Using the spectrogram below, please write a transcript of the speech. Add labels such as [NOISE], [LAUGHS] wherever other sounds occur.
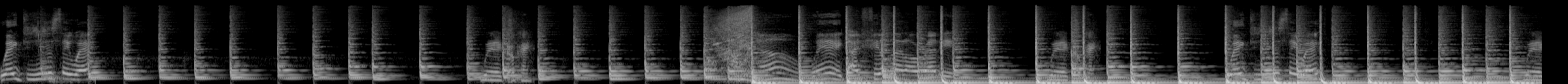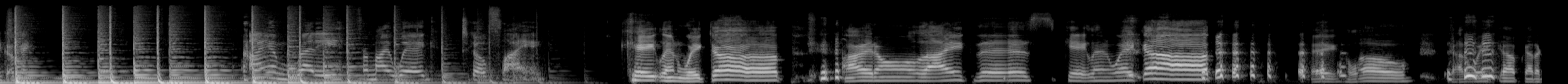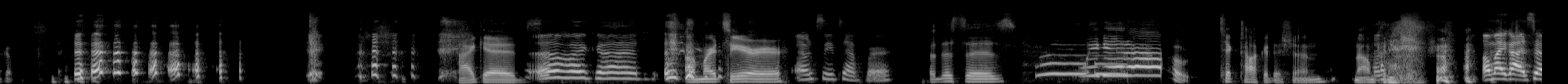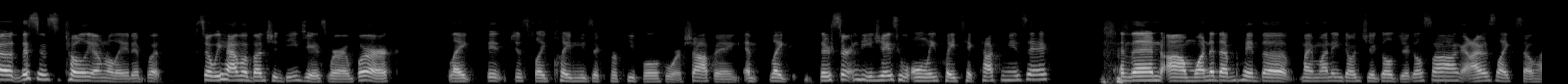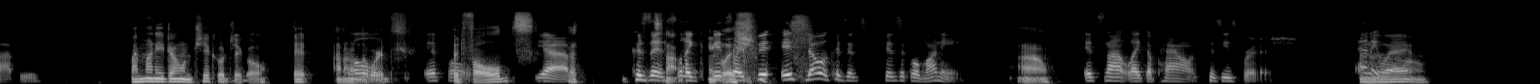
Wig, did you just say wig? Wig, okay. I know, wig. I feel that already. Wig, okay. Wig, did you just say wig? Wig, okay. I am ready for my wig to go flying. Caitlin, wake up. I don't like this. Caitlin, wake up. [LAUGHS] hey, hello. Gotta wake up. Gotta go. [LAUGHS] Hi, kids. Oh my god. I'm right here. [LAUGHS] I'm C Temper. This is We Get Out TikTok edition. No, I'm kidding. [LAUGHS] Oh my god. So this is totally unrelated, but so we have a bunch of DJs where I work. Like they just like play music for people who are shopping. And like there's certain DJs who only play TikTok music. And then um one of them played the My Money Don't Jiggle Jiggle song. And I was like so happy. My money don't jiggle jiggle. It, I don't know the Folds. words. It It folds. folds. Yeah. That- Because it's not like it's like fi- it's no, because it's physical money. Oh. It's not like a pound because he's British. Anyway, Oh.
